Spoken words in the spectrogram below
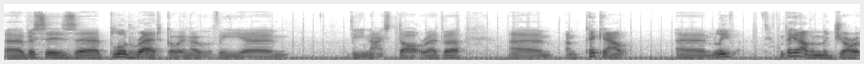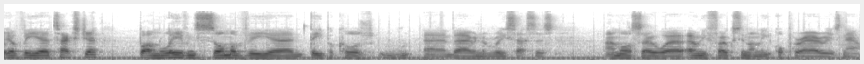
Uh, this is uh, blood red going over the um, the nice dark red there. Um, I'm picking out um, leave. I'm picking out the majority of the uh, texture, but I'm leaving some of the deeper colours um, there in the recesses. I'm also only focusing on the upper areas now.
